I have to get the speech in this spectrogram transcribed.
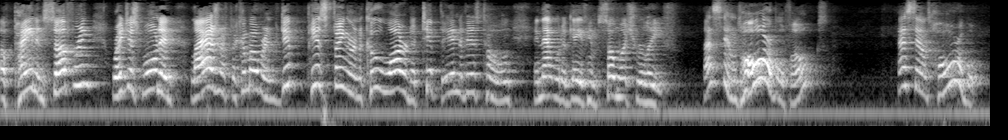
of pain and suffering, where he just wanted Lazarus to come over and dip his finger in the cool water to tip the end of his tongue, and that would have gave him so much relief. That sounds horrible, folks. That sounds horrible.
